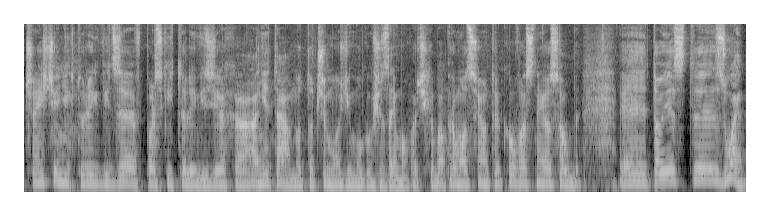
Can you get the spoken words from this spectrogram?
częściej niektórych widzę w polskich telewizjach, a, a nie tam. No to czym oni mogą się zajmować? Chyba promocją tylko własnej osoby. E, to jest e, złe.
